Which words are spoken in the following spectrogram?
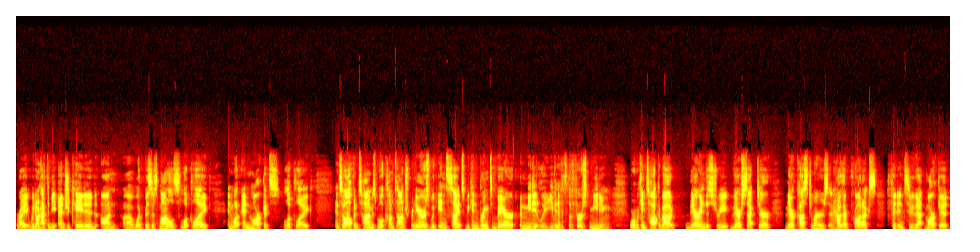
right? We don't have to be educated on uh, what business models look like and what end markets look like. And so oftentimes we'll come to entrepreneurs with insights we can bring to bear immediately, even if it's the first meeting, where we can talk about their industry, their sector, their customers, and how their products fit into that market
